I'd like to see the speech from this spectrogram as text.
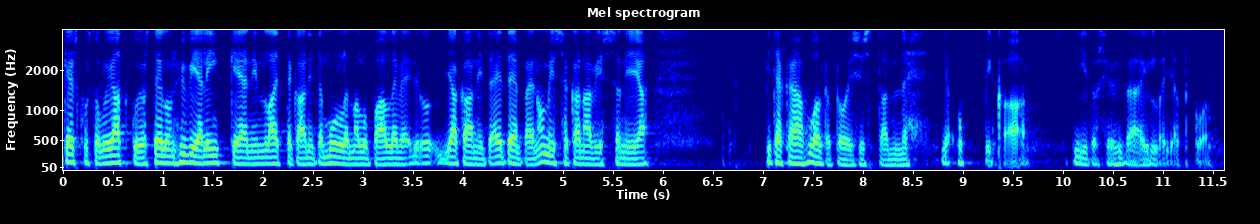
keskustelu jatkuu. Jos teillä on hyviä linkkejä, niin laittakaa niitä mulle. Mä lupaan jakaa niitä eteenpäin omissa kanavissani ja pitäkää huolta toisistanne ja oppikaa. Kiitos ja hyvää illan jatkoa.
